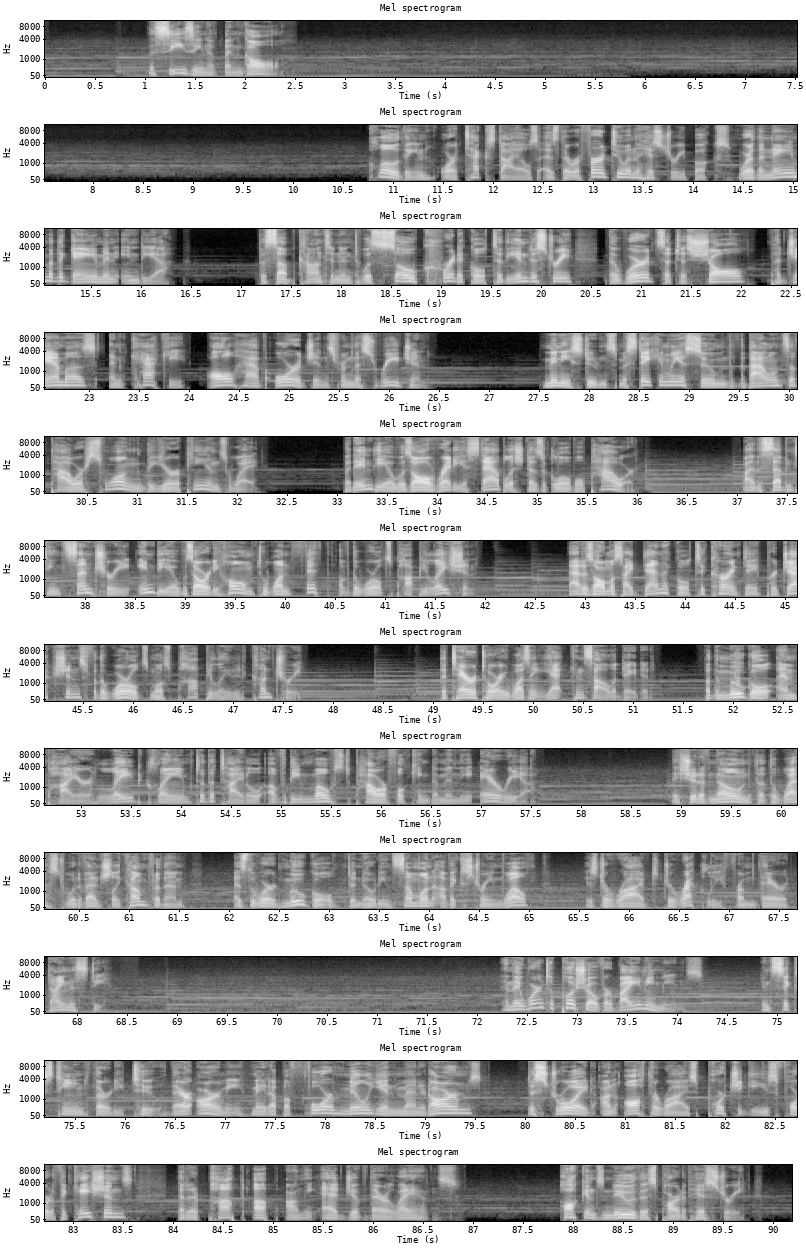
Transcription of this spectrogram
The Seizing of Bengal. Clothing, or textiles as they're referred to in the history books, were the name of the game in India. The subcontinent was so critical to the industry that words such as shawl, pajamas, and khaki all have origins from this region. Many students mistakenly assume that the balance of power swung the Europeans' way, but India was already established as a global power. By the 17th century, India was already home to one fifth of the world's population. That is almost identical to current day projections for the world's most populated country. The territory wasn't yet consolidated, but the Mughal Empire laid claim to the title of the most powerful kingdom in the area. They should have known that the West would eventually come for them, as the word Mughal, denoting someone of extreme wealth, is derived directly from their dynasty. And they weren't a pushover by any means. In 1632, their army, made up of 4 million men at arms, destroyed unauthorized Portuguese fortifications that had popped up on the edge of their lands. Hawkins knew this part of history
